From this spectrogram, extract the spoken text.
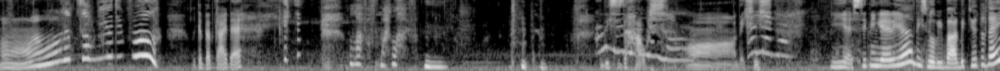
Oh, that's so beautiful. Look at that guy there. Love of my life. this is a house. Oh, this is yes, sitting area. This will be barbecue today.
